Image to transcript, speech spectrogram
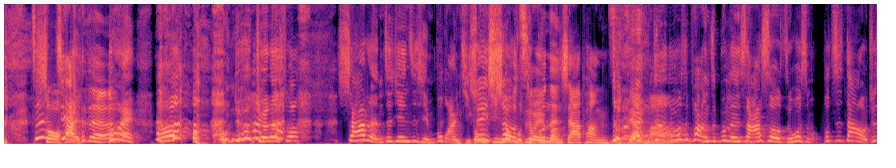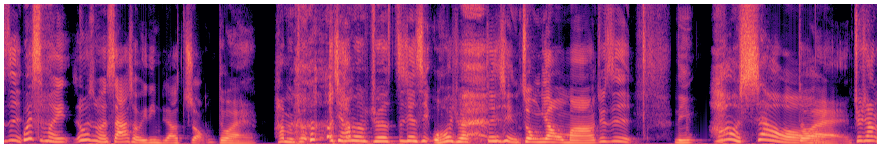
受害的，对，然后我 们就会觉得说。杀人这件事情，不管几公斤都不对不能杀胖子，这样吗？对，都是胖子不能杀瘦子，为什么？不知道，就是为什么？为什么杀手一定比较重？对。他们就，而且他们觉得这件事，我会觉得这件事情重要吗？就是你好好笑哦，对，就像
